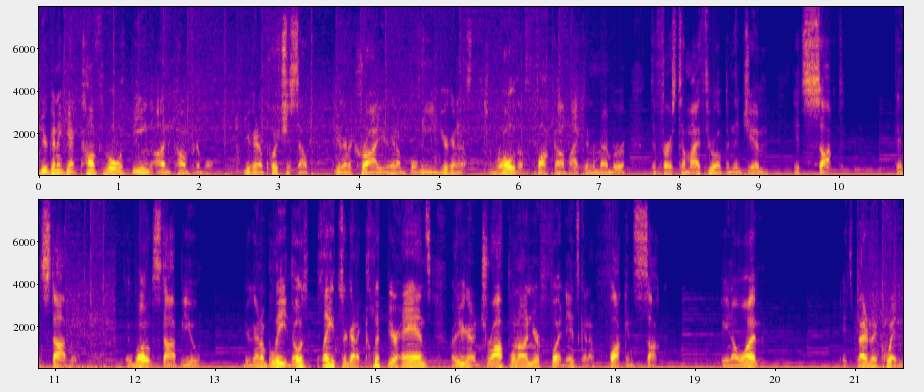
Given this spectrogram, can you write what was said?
You're gonna get comfortable with being uncomfortable. You're gonna push yourself. You're gonna cry. You're gonna bleed. You're gonna throw the fuck up. I can remember the first time I threw up in the gym. It sucked. Then stop me. It won't stop you. You're gonna bleed. Those plates are gonna clip your hands, or you're gonna drop one on your foot, and it's gonna fucking suck. But you know what? It's better than quitting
